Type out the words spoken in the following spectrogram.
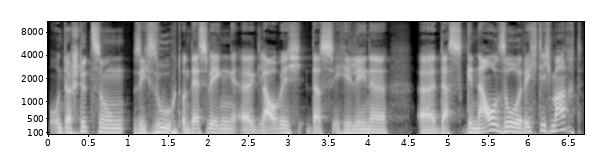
Unterstützung sich sucht. Und deswegen äh, glaube ich, dass Helene äh, das genauso richtig macht.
